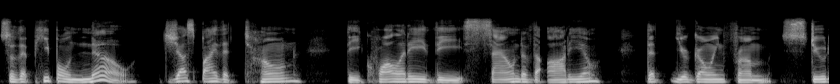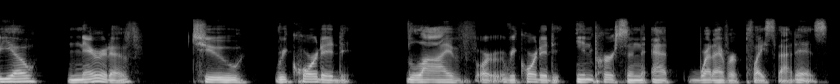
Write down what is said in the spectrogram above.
so that people know just by the tone, the quality, the sound of the audio that you're going from studio narrative to recorded live or recorded in person at whatever place that is.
